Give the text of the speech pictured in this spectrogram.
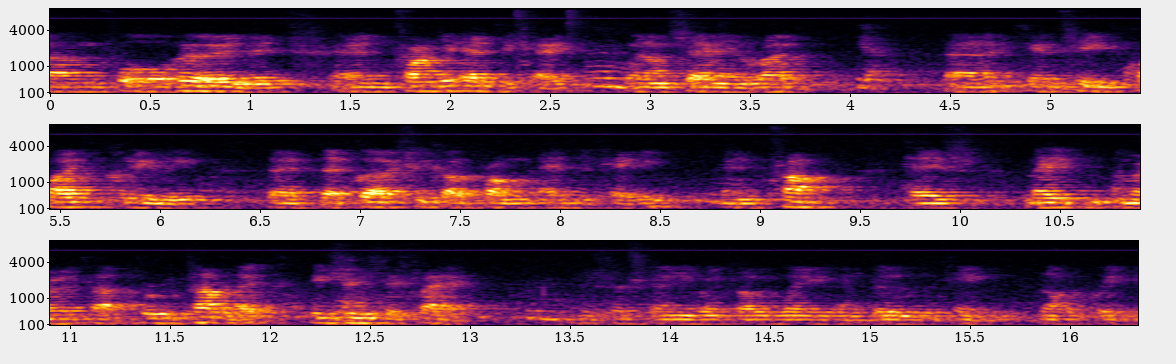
um, for her image and trying to advocate Mm. when I'm standing in the road. Yeah. Uh, you can see quite clearly that they've got, she's got a problem advocating, and Trump has made America a republic, he's Yeah. used his flag. Mm. This is the only way you can do the king, not a queen.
